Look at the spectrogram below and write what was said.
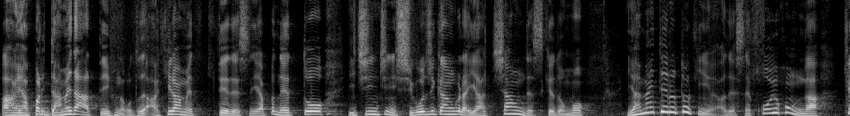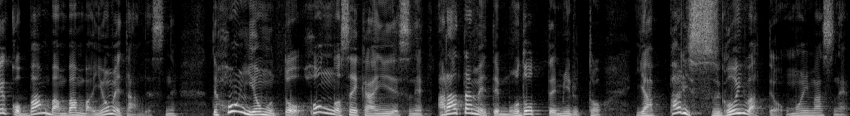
ああやっぱりダメだっていうふうなことで諦めてですねやっぱネットを1日に45時間ぐらいやっちゃうんですけども辞めてる時にはですねこういう本が結構バンバンバンバン読めたんですね。で本読むと本の世界にですね改めて戻ってみるとやっぱりすごいわって思いますね。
